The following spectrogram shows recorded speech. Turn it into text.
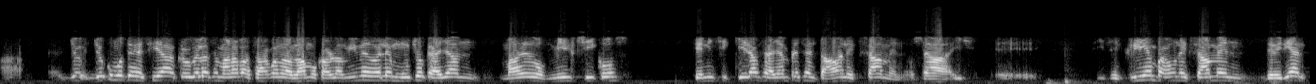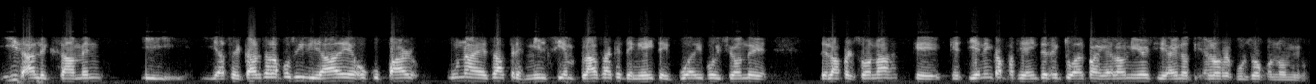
Ah, como te decía, creo que la semana pasada cuando hablamos, Carlos, a mí me duele mucho que hayan más de 2.000 chicos que ni siquiera se hayan presentado al examen. O sea, eh, si se inscriben para un examen, deberían ir al examen y, acercarse a la posibilidad de ocupar una de esas 3.100 plazas que tenía Itaipú a disposición de, de las personas que, que tienen capacidad intelectual para ir a la universidad y no tienen los recursos económicos.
